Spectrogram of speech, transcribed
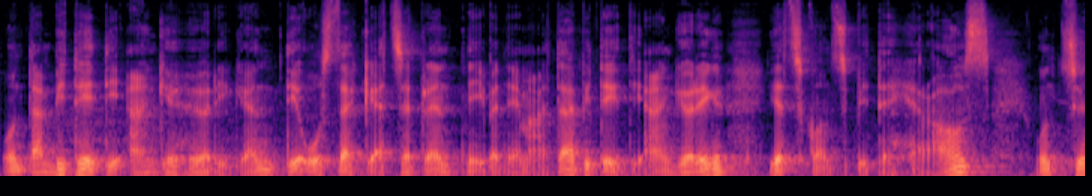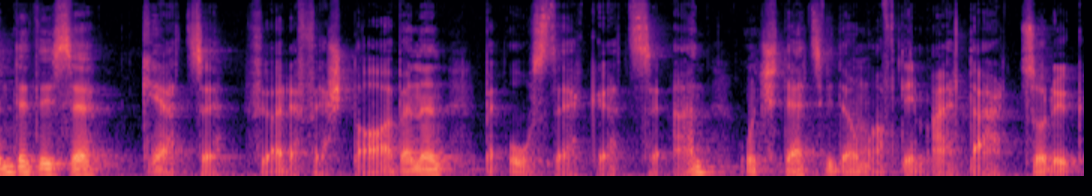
Und dann bitte die Angehörigen, die Osterkerze brennt neben dem Altar, bitte die Angehörigen, jetzt kommt bitte heraus und zündet diese Kerze für eure Verstorbenen bei Osterkerze an und stellt es wiederum auf dem Altar zurück.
